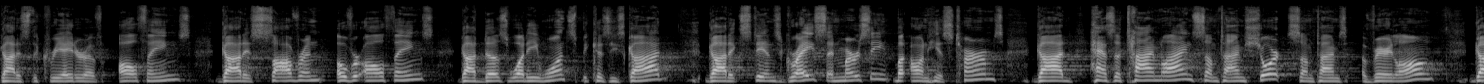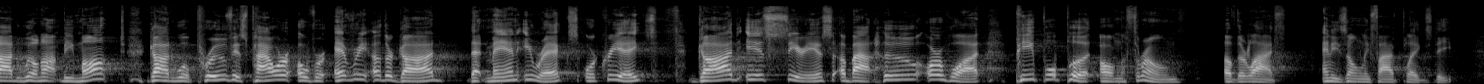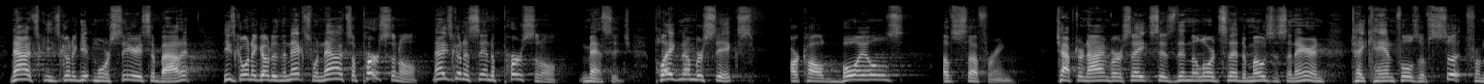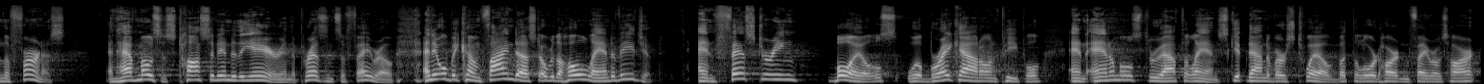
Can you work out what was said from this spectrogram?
God is the creator of all things. God is sovereign over all things. God does what he wants because he's God. God extends grace and mercy, but on his terms. God has a timeline, sometimes short, sometimes very long. God will not be mocked. God will prove his power over every other God that man erects or creates. God is serious about who or what people put on the throne of their life and he's only five plagues deep. Now he's going to get more serious about it. He's going to go to the next one. Now it's a personal. Now he's going to send a personal message. Plague number six are called boils of suffering. Chapter 9, verse 8 says Then the Lord said to Moses and Aaron, Take handfuls of soot from the furnace and have Moses toss it into the air in the presence of Pharaoh, and it will become fine dust over the whole land of Egypt. And festering boils will break out on people and animals throughout the land. Skip down to verse 12. But the Lord hardened Pharaoh's heart,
